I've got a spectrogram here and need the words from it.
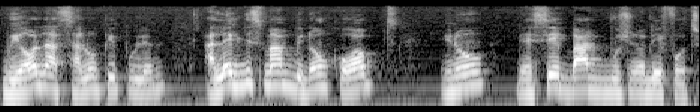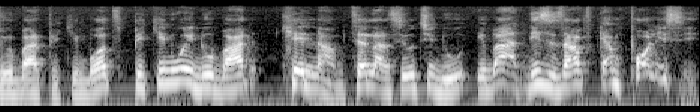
We all not salon people them. I like this man, we don't corrupt. You know, they say bad bush not they for two bad picking, but picking way do bad, Kenam, tell and see what you do, bad. This is African policy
